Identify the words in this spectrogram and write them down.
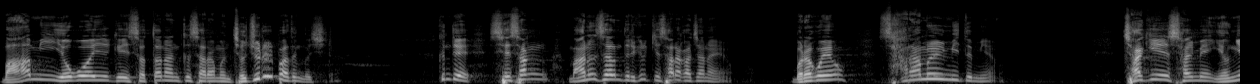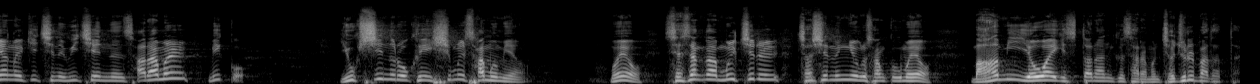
마음이 여호와에게서 떠난 그 사람은 저주를 받은 것이라. 근데 세상 많은 사람들이 그렇게 살아가잖아요. 뭐라고요? 사람을 믿으며 자기의 삶에 영향을 끼치는 위치에 있는 사람을 믿고 육신으로 그의 힘을 삼으며 뭐예요? 세상과 물질을 자신의 능력으로 삼고 뭐예요? 마음이 여호와에게서 떠난 그 사람은 저주를 받았다.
